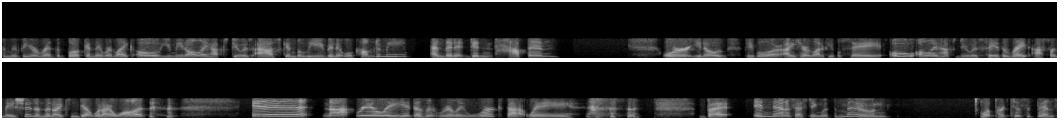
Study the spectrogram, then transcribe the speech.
the movie or read the book and they were like, "Oh, you mean all I have to do is ask and believe and it will come to me?" And then it didn't happen. Or you know, people are, I hear a lot of people say, "Oh, all I have to do is say the right affirmation and then I can get what I want." eh, not really. It doesn't really work that way. but in manifesting with the moon, what participants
